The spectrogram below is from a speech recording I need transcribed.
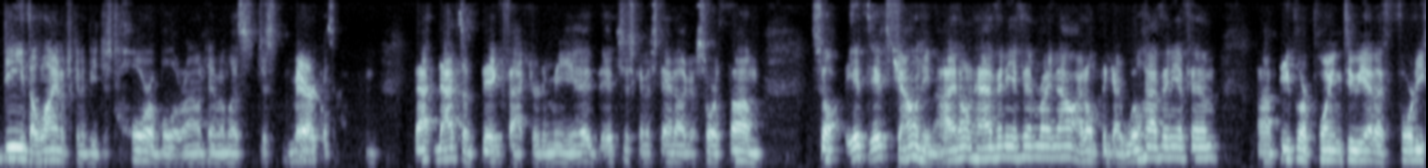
B the lineup's going to be just horrible around him unless just miracles. That that's a big factor to me. It, it's just going to stand out like a sore thumb. So it's it's challenging. I don't have any of him right now. I don't think I will have any of him. Uh, people are pointing to he had a 40,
